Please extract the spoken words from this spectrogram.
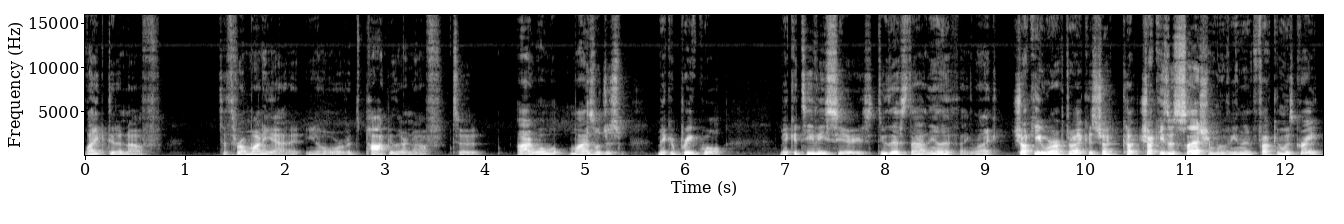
liked it enough to throw money at it, you know, or if it's popular enough to all right, well might as well just make a prequel, make a TV series, do this, that, and the other thing. Like Chucky worked, right? Because Chuck, Chucky's a slasher movie, and it fucking was great.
